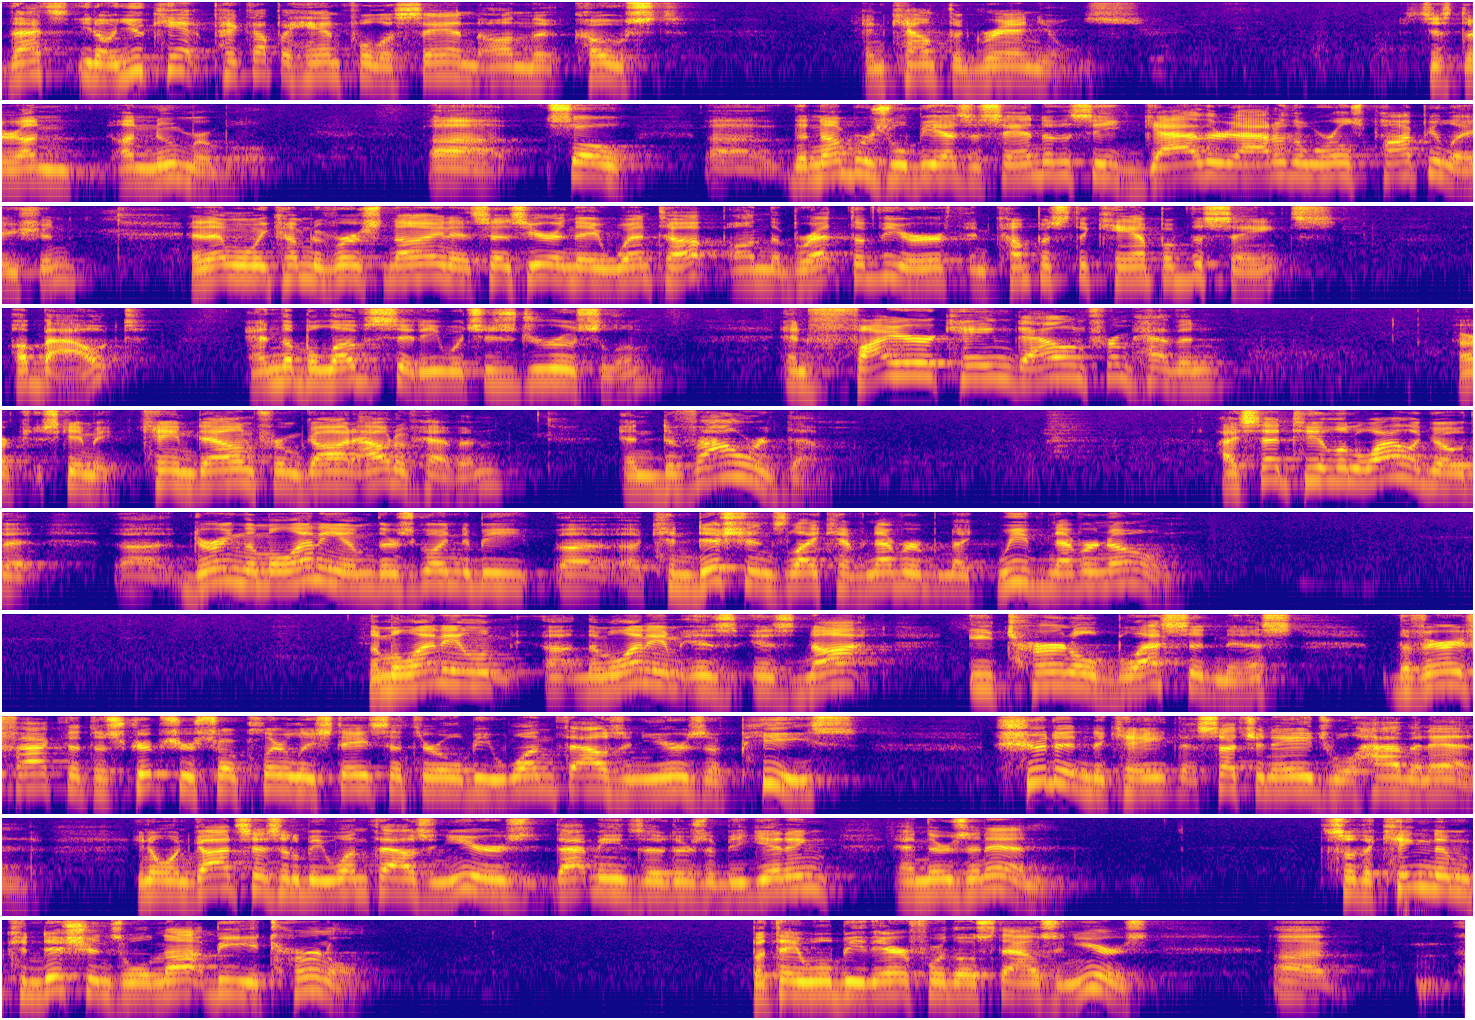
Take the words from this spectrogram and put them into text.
that's, you know, you can't pick up a handful of sand on the coast and count the granules. It's just they're un, unnumerable. Uh, so, uh, the numbers will be as the sand of the sea, gathered out of the world's population. And then when we come to verse 9, it says here, And they went up on the breadth of the earth and compassed the camp of the saints. about, and the beloved city, which is Jerusalem, and fire came down from heaven, or excuse me, came down from God out of heaven and devoured them. I said to you a little while ago that uh, during the millennium, there's going to be uh, uh, conditions like have never, like we've never known. The millennium, uh, the millennium is, is not eternal blessedness. The very fact that the scripture so clearly states that there will be 1,000 years of peace should indicate that such an age will have an end. You know, when God says it'll be 1,000 years, that means that there's a beginning and there's an end. So the kingdom conditions will not be eternal, but they will be there for those thousand years. Uh,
